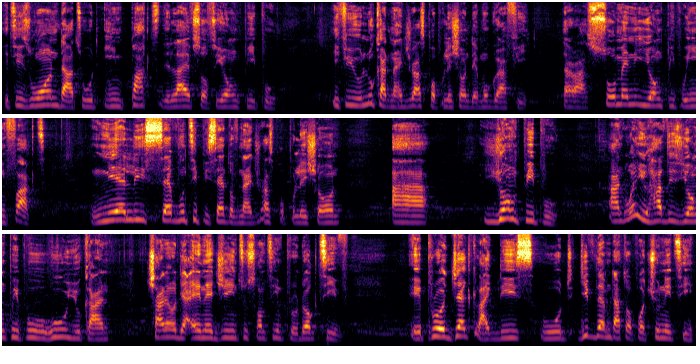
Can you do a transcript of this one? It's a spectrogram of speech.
it is one that would impact the lives of young people. If you look at Nigeria's population demography, there are so many young people. In fact, nearly 70% of Nigeria's population are young people. And when you have these young people who you can channel their energy into something productive. A project like this would give them that opportunity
